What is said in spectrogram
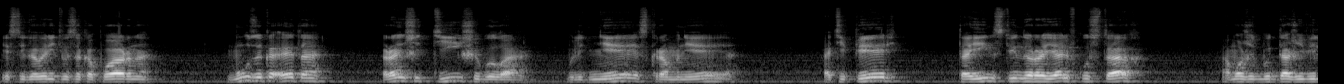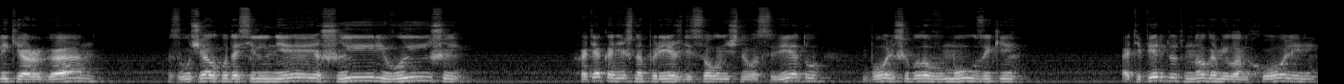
если говорить высокопарно. Музыка эта раньше тише была, бледнее, скромнее, а теперь таинственный рояль в кустах, а может быть даже великий орган, звучал куда сильнее, шире, выше, хотя, конечно, прежде солнечного свету больше было в музыке, а теперь тут много меланхолии,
